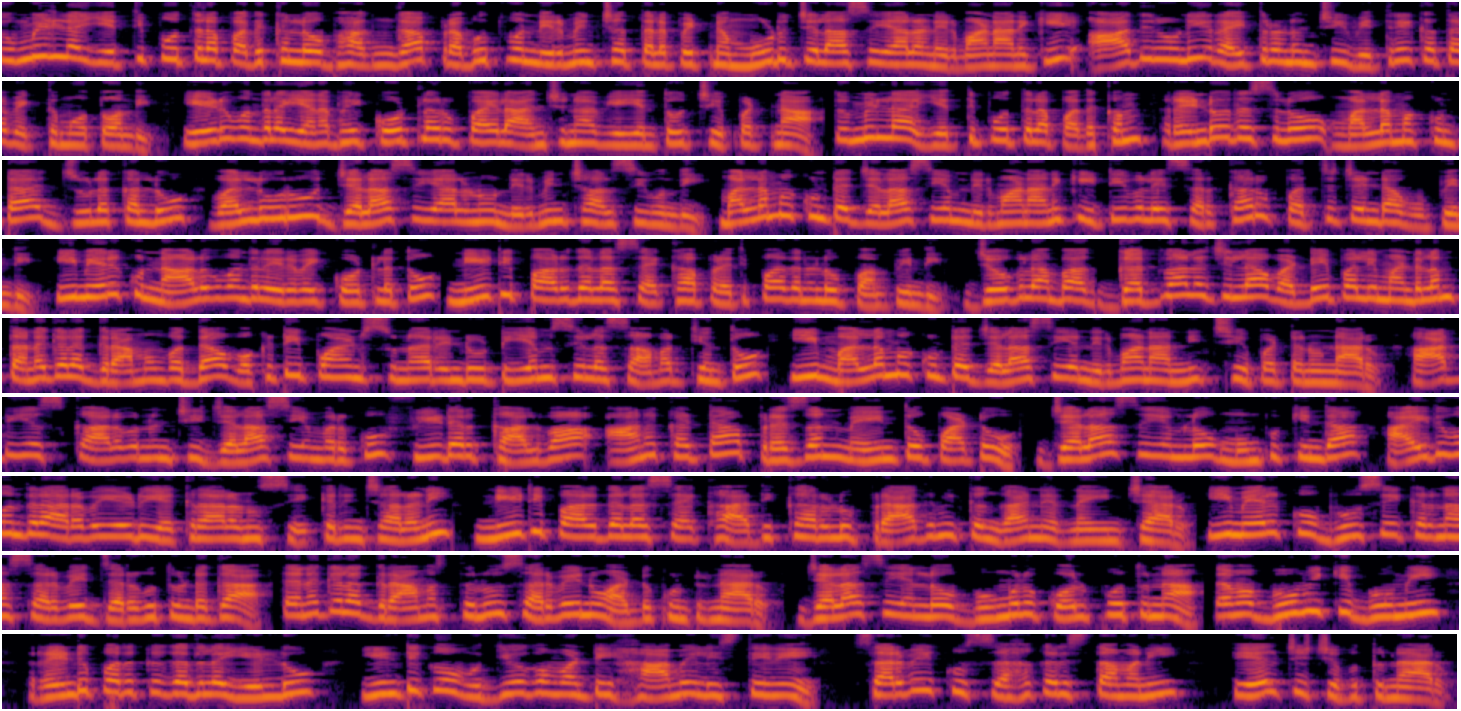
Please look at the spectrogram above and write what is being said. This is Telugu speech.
తుమ్మిళ్ళ ఎత్తిపోతుల పథకంలో భాగంగా ప్రభుత్వం నిర్మించ తలపెట్టిన మూడు జలాశయాల నిర్మాణానికి ఆదిలోనే రైతుల నుంచి వ్యతిరేకత వ్యక్తమవుతోంది. ఏడు వందల ఎనభై కోట్ల రూపాయల అంచనా వ్యయంతో చేపట్టిన తుమ్మిళ్ళ ఎత్తిపోతుల పథకం రెండో దశలో మల్లమ్మకుంట జూలకల్లు వల్లూరు జలాశయాలను నిర్మించాల్సి ఉంది. మల్లమ్మకుంట జలాశయం నిర్మాణానికి ఇటీవలే సర్కారు పచ్చజెండా ఊపింది. ఈ మేరకు నాలుగు వందల ఇరవై కోట్లతో నీటిపారుదల శాఖ ప్రతిపాదనలు పంపింది. జోగులాంబ గద్వాల జిల్లా వడ్డేపల్లి మండలం తనగల గ్రామం వద్ద ఒకటి పాయింట్ సున్నా రెండు టీఎంసీల సామర్థ్యంతో ఈ మల్లమ్మకుంట జలాశయ నిర్మాణాన్ని చేపట్టనున్నారు. ఆర్డీఎస్ కాలువ నుంచి జలాశయం వరకు ఫీడర్ కాల్వ ఆనకట్ట ప్రెజన్ మెయిన్తో పాటు జలాశయంలో ముంపు కింద ఐదు వందల అరవై ఏడు ఎకరాలను సేకరించాలని నీటిపారుదల శాఖ అధికారులు ప్రాథమికంగా నిర్ణయించారు. ఈ మేరకు భూసేకరణ సర్వే జరుగుతుండగా తెనగల గ్రామస్తులు సర్వేను అడ్డుకుంటున్నారు. జలాశయంలో భూములు కోల్పోతున్న తమ భూమికి భూమి రెండు పదక గదుల ఇళ్ళు ఇంటికో ఉద్యోగం వంటి హామీలిస్తేనే సర్వేకు సహకరిస్తామని తేల్చి చెబుతున్నారు.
